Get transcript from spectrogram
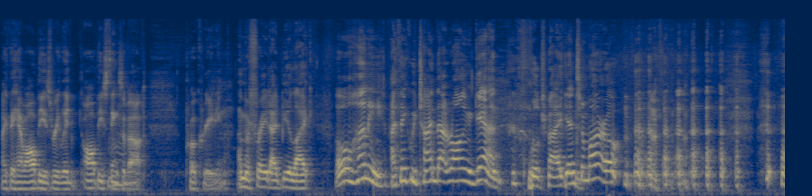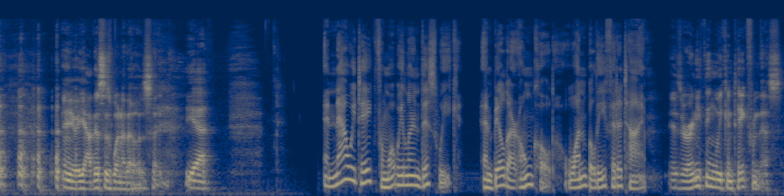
Like they have all these relig- all these things about procreating. I'm afraid I'd be like, "Oh, honey, I think we timed that wrong again. We'll try again tomorrow." Anyway, yeah, this is one of those. yeah. And now we take from what we learned this week and build our own cult, one belief at a time. Is there anything we can take from this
